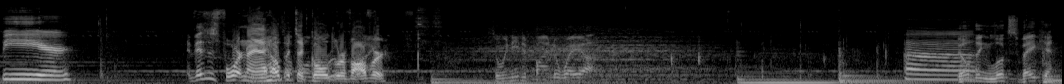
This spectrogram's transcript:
Beer. If this is Fortnite, I hope it's a gold revolver. So we need to find a way up. Uh, Building looks vacant.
